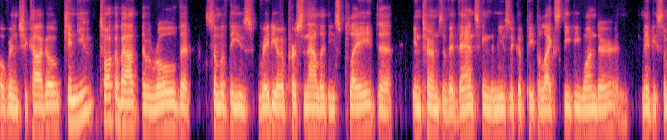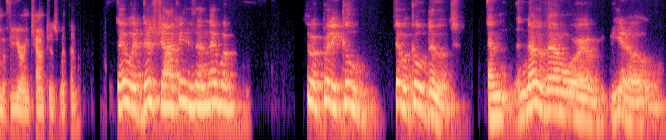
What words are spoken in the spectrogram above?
over in Chicago. Can you talk about the role that some of these radio personalities played uh, in terms of advancing the music of people like Stevie Wonder and maybe some of your encounters with them? They were disc jockeys and they were they were pretty cool. They were cool dudes. And none of them were, you know,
